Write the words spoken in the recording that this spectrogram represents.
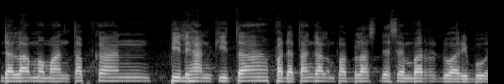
dalam memantapkan pilihan kita pada tanggal 14 Desember 2016.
